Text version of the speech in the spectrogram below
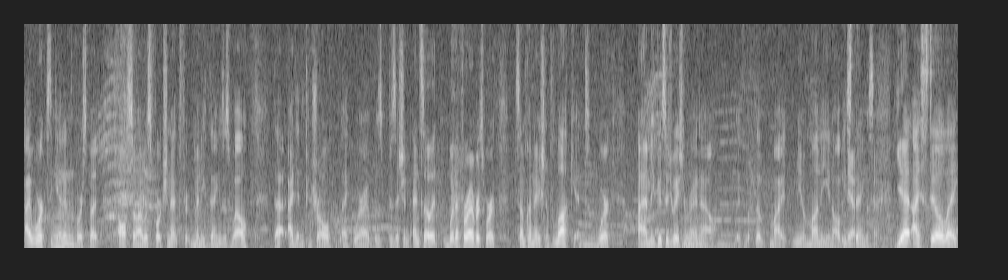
I worked to get it, of mm. course, but also I was fortunate for many things as well that I didn't control, like where I was positioned. And so, it, whatever, whatever it's worth, some combination of luck and work. I'm in a good situation right now with the, my you know money and all these Yeah, things. yeah. Yet I still like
